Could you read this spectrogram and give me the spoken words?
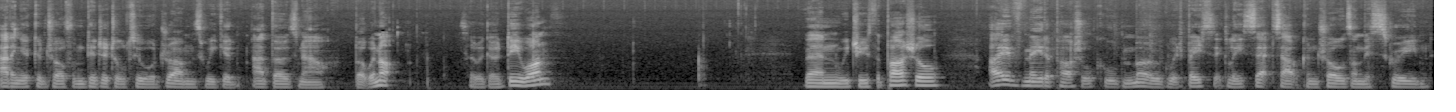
adding a control from digital 2 or drums, we could add those now but we're not. So we go D1, then we choose the partial. I've made a partial called Moog, which basically sets out controls on this screen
